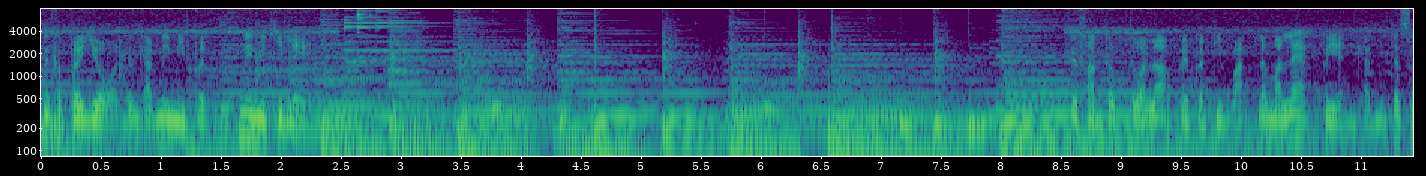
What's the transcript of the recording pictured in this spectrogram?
มันก็ประโยชน์ของการไม่มีไม่มีกิเลสไปฟังทบทวนแล้วเอาไปปฏิบัติแล้วมาแลกเปลี่ยนกันมันจะส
